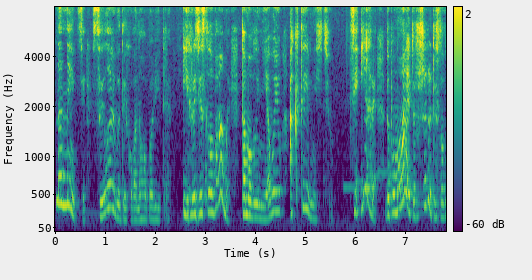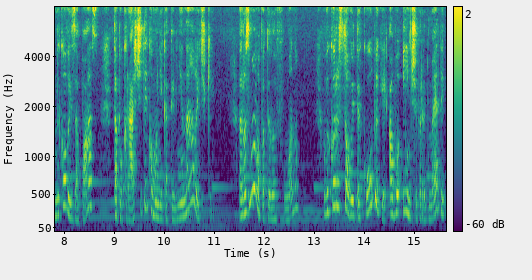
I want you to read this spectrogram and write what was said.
на нитці силою видихуваного повітря. Ігри зі словами та мовленнєвою активністю. Ці ігри допомагають розширити словниковий запас та покращити комунікативні навички. Розмова по телефону. Використовуйте кубики або інші предмети,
